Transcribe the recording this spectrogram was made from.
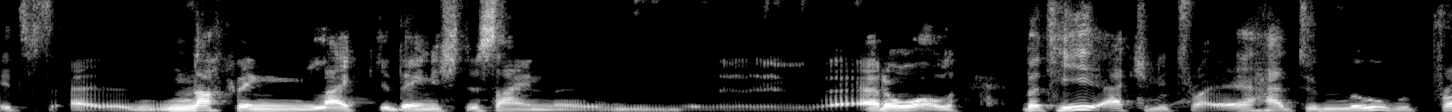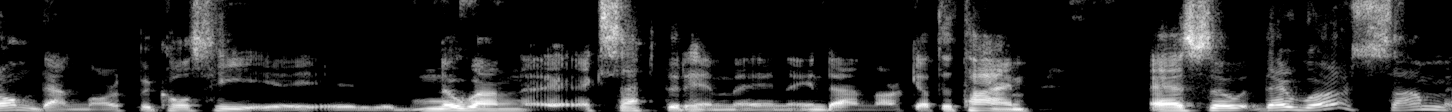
it's uh, nothing like Danish design uh, at all. But he actually try, had to move from Denmark because he uh, no one accepted him in, in Denmark at the time. Uh, so there were some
